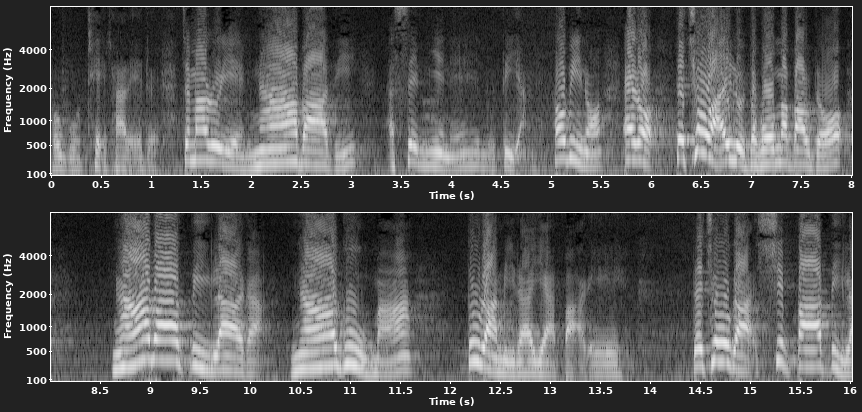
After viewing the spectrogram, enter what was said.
ပုဂ္ဂိုလ်ထည့်ထားတဲ့အတွက်ကျမတို့ရဲ့၅ပါးသည်အစစ်မြင့်တယ်လို့သိရတယ်ဟုတ်ပြီနော်အဲ့တော့တချို့ကအဲ့လိုသဘောမပေါက်တော့၅ပါးသီလက၅ခုမှာသူရာမေရယပါတယ် တချို့က၈ပါးသီလ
